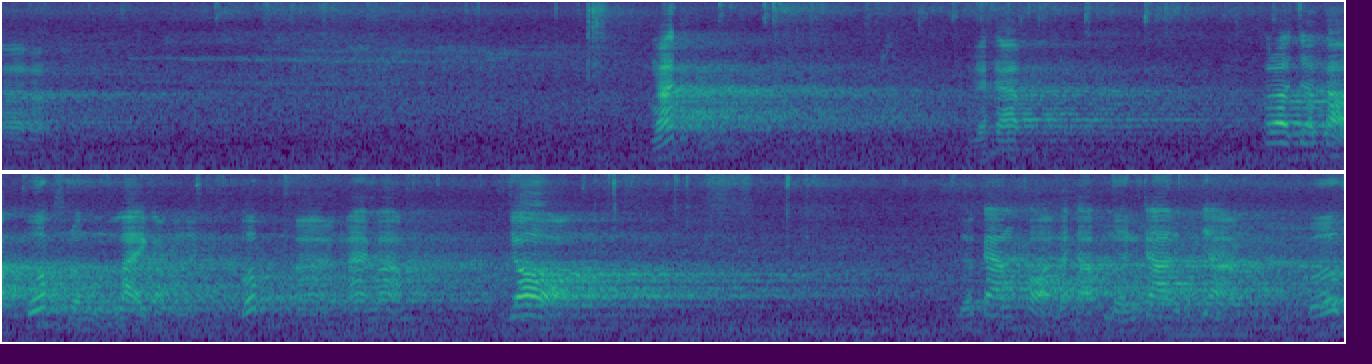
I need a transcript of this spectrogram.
อ่างัดนะครับพอเราจะกลับปุ๊บเราหมุนไหล่กลับเลยปุ๊บอ่าง่ายมาก ย่อเหลือกลางขอดนะครับ เหมือนกันทุกอย่างปุ๊บ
